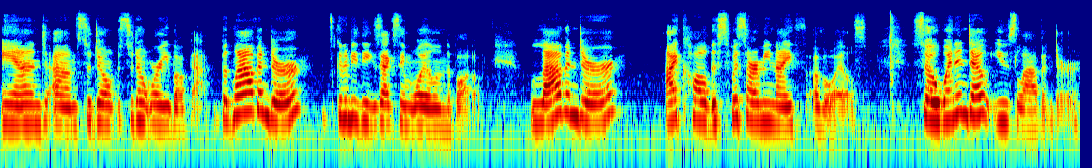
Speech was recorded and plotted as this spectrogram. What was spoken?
and um, so don't so don't worry about that. But lavender, it's going to be the exact same oil in the bottle. Lavender, I call the Swiss Army knife of oils. So when in doubt, use lavender.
